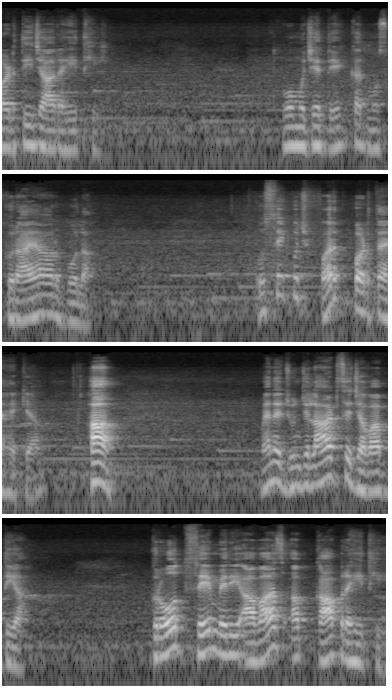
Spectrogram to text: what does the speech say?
बढ़ती जा रही थी। वो मुझे देखकर मुस्कुराया और बोला, उससे कुछ फ़र्क पड़ता है क्या? हाँ। मैंने झुंझलाहट से जवाब दिया, क्रोध से मेरी आवाज़ अब काँप रही थी।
